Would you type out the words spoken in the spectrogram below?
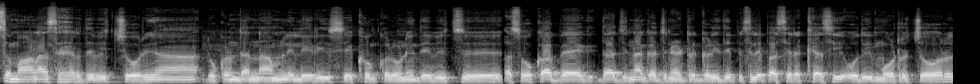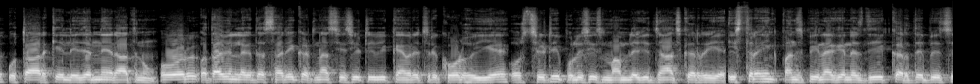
ਸਮਾਣਾ ਸ਼ਹਿਰ ਦੇ ਵਿੱਚ ਚੋਰੀਆਂ, ਰੁਕਣ ਦਾ ਨਾਮ ਨਹੀਂ ਲੈ ਰਹੀ ਸੇਖੋਂ ਕਲੋਨੀ ਦੇ ਵਿੱਚ ਅਸੋਕਾ ਬੈਗ ਦਾ ਜਿੰਨਾ ਦਾ ਜਨਰੇਟਰ ਗਲੀ ਦੇ ਪਿਛਲੇ ਪਾਸੇ ਰੱਖਿਆ ਸੀ, ਉਹਦੀ ਮੋਟਰ ਚੋਰ ਉਤਾਰ ਕੇ ਲੈ ਜਾਂਦੇ ਰਾਤ ਨੂੰ। ਔਰ ਪਤਾ ਵੀ ਨਹੀਂ ਲੱਗਦਾ ਸਾਰੀ ਘਟਨਾ ਸੀਸੀਟੀਵੀ ਕੈਮਰੇ 'ਚ ਰਿਕਾਰਡ ਹੋਈ ਹੈ ਔਰ ਸਿਟੀ ਪੁਲਿਸ ਇਸ ਮਾਮਲੇ ਦੀ ਜਾਂਚ ਕਰ ਰਹੀ ਹੈ। ਇਸ ਤਰ੍ਹਾਂ ਹੀ ਪੰਜਪੀਨਾ ਦੇ ਨਜ਼ਦੀਕ ਘਰ ਦੇ ਵਿੱਚ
